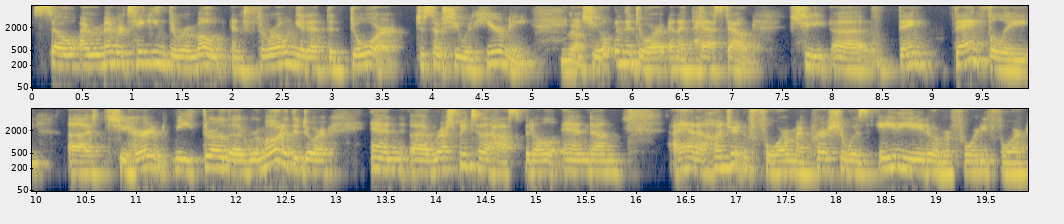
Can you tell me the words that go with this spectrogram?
So i remember taking the remote and throwing it at the door just so she would hear me. No. and she opened the door and i passed out. She uh thank thankfully uh, she heard me throw the remote at the door and uh, rushed me to the hospital and um, I had 104. My pressure was 88 over 44.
